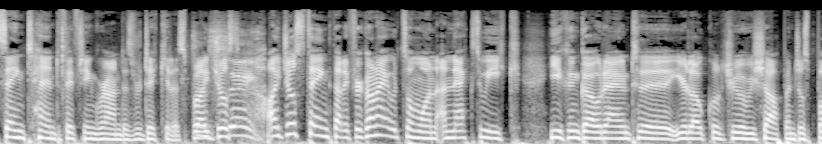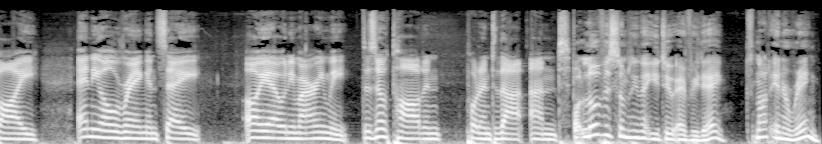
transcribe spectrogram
saying ten to fifteen grand is ridiculous. But I insane. just I just think that if you're going out with someone and next week you can go down to your local jewelry shop and just buy any old ring and say, "Oh yeah, will you marry me?" There's no thought in put into that, and But love is something that you do every day. It's not in a ring.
